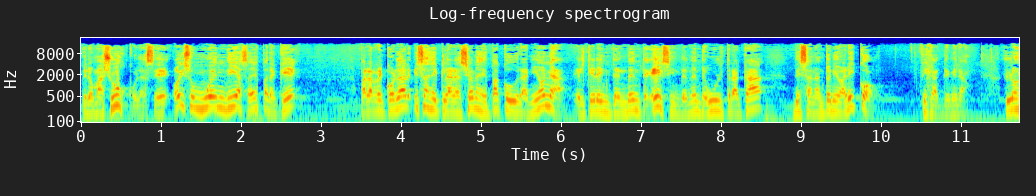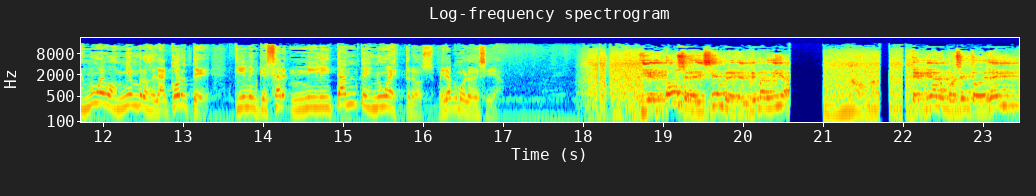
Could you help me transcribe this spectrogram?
Pero mayúsculas, ¿eh? Hoy es un buen día, ¿sabes para qué? Para recordar esas declaraciones de Paco Durañona, el que era intendente, es intendente ultra K de San Antonio Areco. Fíjate, mira. Los nuevos miembros de la Corte tienen que ser militantes nuestros. Mira cómo lo decía. Y el 11 de diciembre, el primer día, enviar un proyecto de ley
